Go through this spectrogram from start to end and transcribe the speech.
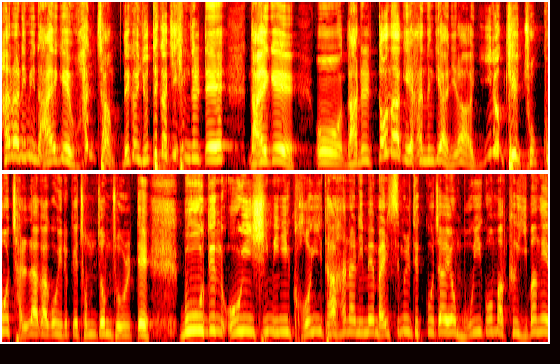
하나님이 나에게 한참 내가 여태까지 힘들 때 나에게 어, 나를 떠나게 하는 게 아니라 이렇게 좋고 잘 나가고 이렇게 점점 좋을 때 모든 온 시민이 거의 다 하나님의 말씀을 듣고자요 모이고 막 그 이방의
